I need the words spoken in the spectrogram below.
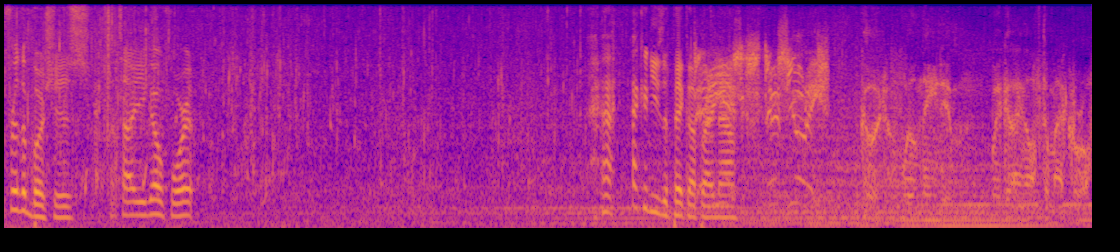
for the bushes. That's how you go for it. I could use a pickup right now. There's Yuri. Good. We'll need him. We're going after Makarov.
